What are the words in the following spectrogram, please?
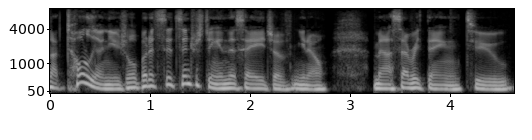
not totally unusual, but it's it's interesting in this age of you know mass everything to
